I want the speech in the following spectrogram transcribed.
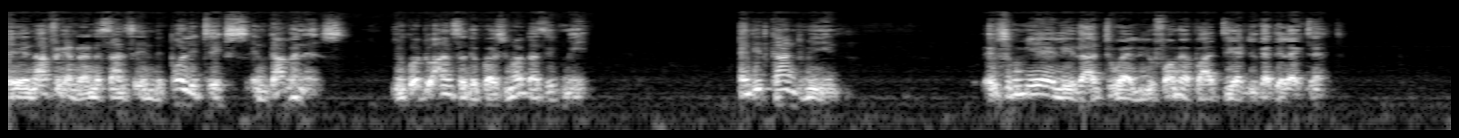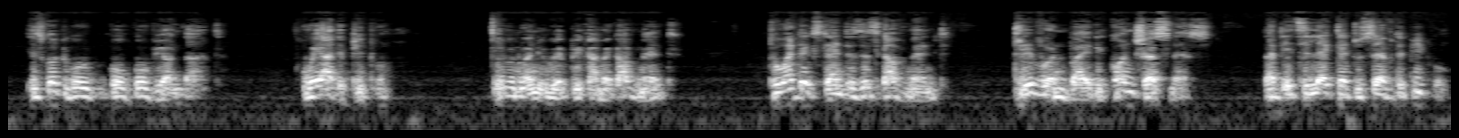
In African Renaissance, in the politics, in governance, you've got to answer the question, what does it mean? And it can't mean it's merely that, well, you form a party and you get elected. It's got to go, go, go beyond that. We are the people. Even when you become a government, to what extent is this government driven by the consciousness that it's elected to serve the people?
